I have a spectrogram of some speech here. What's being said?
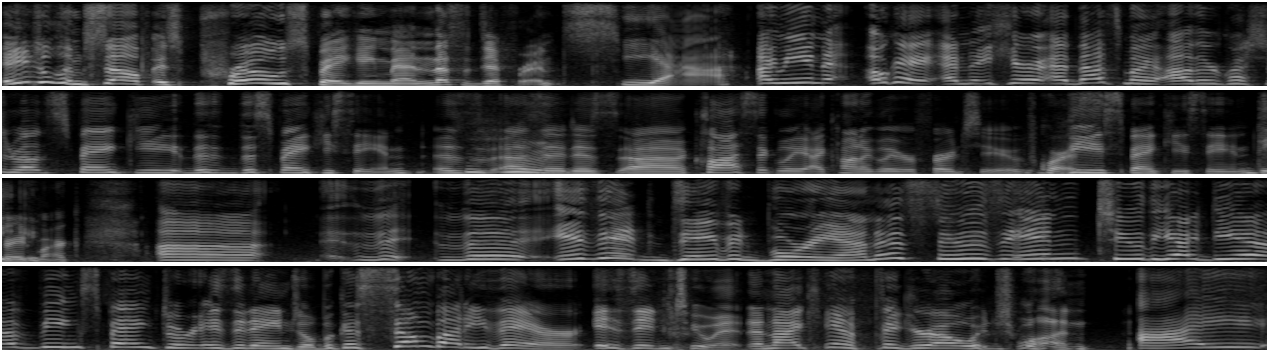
Angel himself is pro spanking men. That's the difference. Yeah. I mean, okay, and here, and that's my other question about Spanky, the, the Spanky scene, as, as it is uh, classically, iconically referred to. Of course. The Spanky scene, The. trademark. Uh, the, the is it David Boreanaz who's into the idea of being spanked, or is it Angel? Because somebody there is into it, and I can't figure out which one. I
